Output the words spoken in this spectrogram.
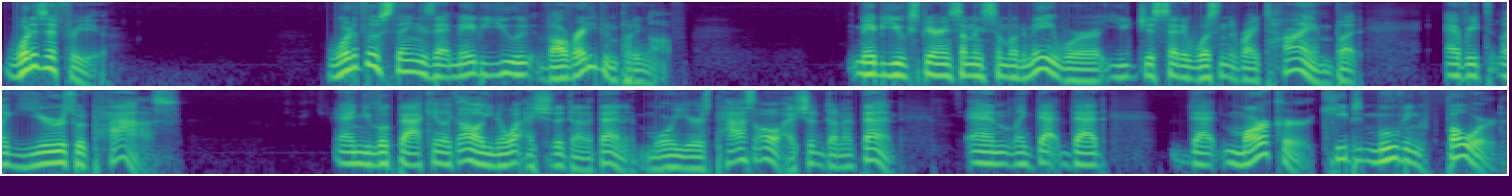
What is it for you? What are those things that maybe you've already been putting off? Maybe you experienced something similar to me where you just said it wasn't the right time, but every like years would pass. And you look back and you're like, oh, you know what? I should have done it then. More years pass. Oh, I should have done it then and like that that that marker keeps moving forward.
